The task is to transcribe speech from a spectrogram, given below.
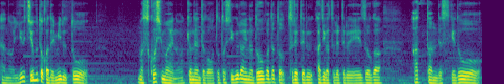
あの YouTube とかで見ると、まあ、少し前の去年とか一昨年ぐらいの動画だと釣れてるアジが釣れてる映像があったんですけど、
